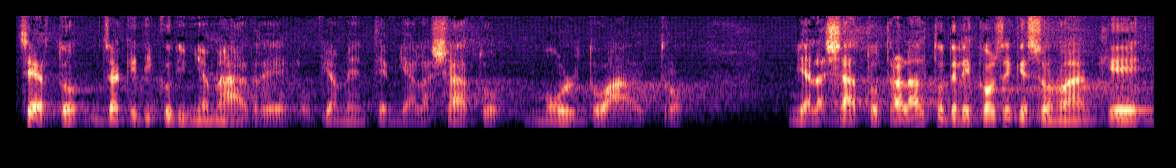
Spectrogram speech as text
Certo, già che dico di mia madre, ovviamente mi ha lasciato molto altro, mi ha lasciato tra l'altro delle cose che sono anche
